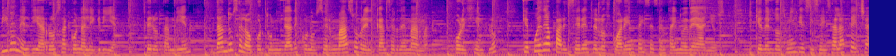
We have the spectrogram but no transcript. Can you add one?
viven el Día Rosa con alegría, pero también dándose la oportunidad de conocer más sobre el cáncer de mama, por ejemplo, que puede aparecer entre los 40 y 69 años y que del 2016 a la fecha,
